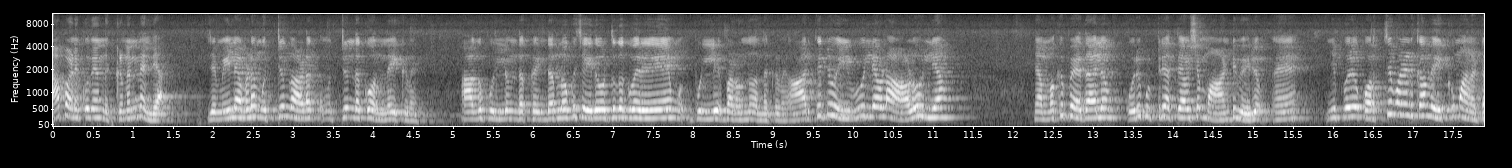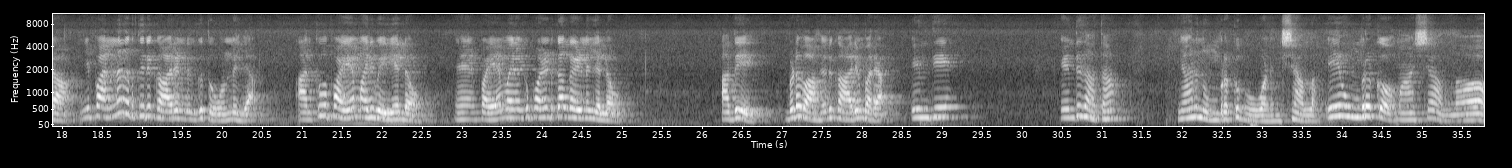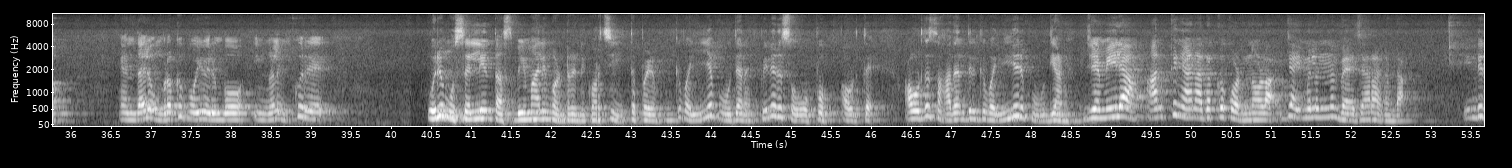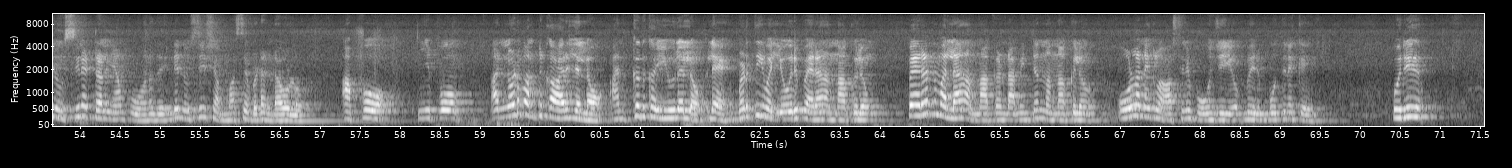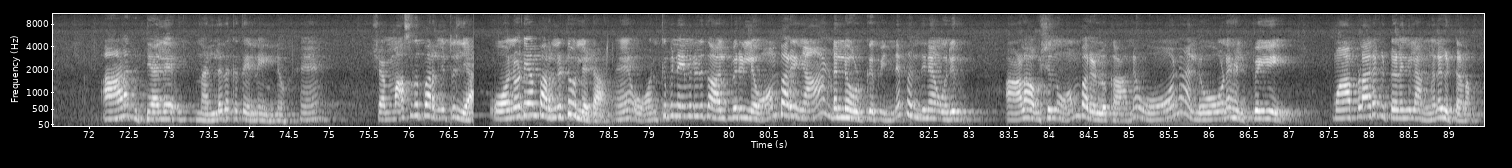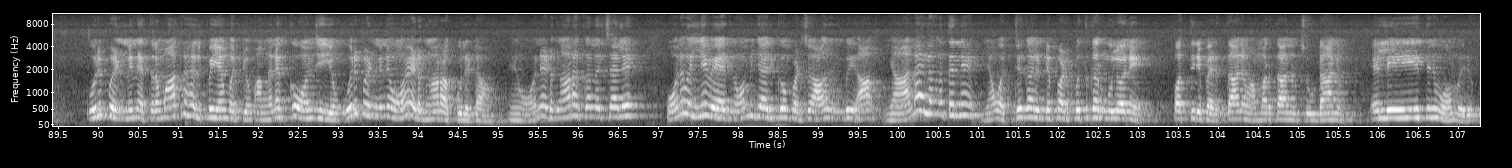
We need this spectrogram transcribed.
ആ പണിക്കൊന്നും ഞാൻ നിൽക്കണമെന്നല്ല ജമീൽ അവിടെ മുറ്റും കാട മുറ്റും ഇതൊക്കെ ഒന്നേക്കണ് ആകെ പുല്ലും ഇതൊക്കെ ഇന്റർലോക്ക് ചെയ്ത് കൊടുത്തൊക്കെ വരെ പുല്ല് പടർന്നു വന്നിക്കണ്. ആർക്കറ്റും ഒഴിവും ഇല്ല അവളെ ആളും ഇല്ല. നമുക്കിപ്പോൾ ഏതായാലും ഒരു കുട്ടിന് അത്യാവശ്യം മാണ്ടി വരും ഏ? ഇനിയിപ്പോൾ ഒരു കുറച്ച് പണിയെടുക്കാൻ വയ്ക്കുമാണ് കേട്ടോ ഇനിയിപ്പോൾ അന്നെ നിർത്തിയിട്ട് കാര്യമുണ്ട് എനിക്ക് തോന്നുന്നില്ല. എനിക്കിപ്പോൾ പഴയ വെയ്യല്ലോ ഏ? പഴയ മാതിരി എനിക്ക് പണിയെടുക്കാൻ കഴിയണില്ലല്ലോ അതെ ഇവിടെ വാ ഒരു കാര്യം പറയാം. എന്തിയേ? എന്ത് താത്ത? ഞാനൊന്ന് ഉംറക്ക് പോവാണ് ഇൻഷല്ല ഏ ഉംറക്കോ? മാഷാ എന്തായാലും ഉംറക്ക് പോയി വരുമ്പോൾ നിങ്ങൾ എനിക്കൊരു ഒരു മുസല്ലിയും തസ്ബീമാലും കൊണ്ടുവരണ്ട് കുറച്ച് ഈത്തപ്പഴം. എനിക്ക് വലിയ പൂതിയാണ്. പിന്നെ ഒരു സോപ്പും അവിടുത്തെ. അവിടുത്തെ സാധനത്തിലേക്ക് വലിയൊരു പൂതിയാണ്. ജമീല അനക്ക് ഞാൻ അതൊക്കെ കൊടുന്നോളാം. ജൈമലൊന്നും ബേജാറാകണ്ട. എന്റെ നുസിനിട്ടാണ് ഞാൻ പോണത്. എന്റെ നുസിൻ ഷമ്മാസ് ഇവിടെ ഉണ്ടാവുള്ളൂ. അപ്പോൾ ഇനിയിപ്പോൾ എന്നോട് പറഞ്ഞിട്ട് കാര്യമില്ലല്ലോ. അനക്കത് കഴിയൂലല്ലോ അല്ലേ? ഇവിടുത്തെ ഈ വലിയൊരു പെര നന്നാക്കലും പെര ഒന്നും വല്ലാതെ നന്നാക്കണ്ട മിറ്റം നന്നാക്കലും ഓളാണെ ക്ലാസ്സിന് പോവുകയും ചെയ്യും വരുമ്പോത്തിനൊക്കെ. ഒരു ആളെ കിട്ടിയാൽ നല്ലതൊക്കെ തന്നെ ഇനു ഏ? ഷമ്മാസ് ഇത് പറഞ്ഞിട്ടില്ല. ഓനോട് ഞാൻ പറഞ്ഞിട്ടുമില്ല കേട്ടാ ഏ? ഓനക്ക് പിന്നെ അതിനൊരു താല്പര്യമില്ല. ഓൻ പറയും ഞാൻ ഉണ്ടല്ലോ ഓൾക്ക് പിന്നെ ഇപ്പം എന്തിനാ ഒരു ആളാവശ്യം ഓൻ പറയുള്ളൂ. കാരണം ഓനെ നല്ലോണം ഹെൽപ്പ് ചെയ്യേ. മാപ്പിളാരെ കിട്ടണമെങ്കിൽ അങ്ങനെ കിട്ടണം. ഒരു പെണ്ണിന് എത്രമാത്രം ഹെൽപ്പ് ചെയ്യാൻ പറ്റും? അങ്ങനെയൊക്കെ ഓൻ ചെയ്യും. ഒരു പെണ്ണിനെ ഓൻ ഇടങ്ങാറാക്കൂല കേട്ടോ ഓൻ ഇടങ്ങാറാക്കാന്ന് വെച്ചാൽ ഓന് വലിയ വേദന. ഓൻ വിചാരിക്കും പഠിച്ചു ആ ആ ഞാനായാലും അങ്ങനെ തന്നെ. ഞാൻ ഒറ്റക്കാലിന്റെ പഠിപ്പത്ത് കറങ്ങൂലോനെ. പത്തിരി പരത്താനും അമർത്താനും ചൂടാനും എല്ലാത്തിനും ഓൻ വരും.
